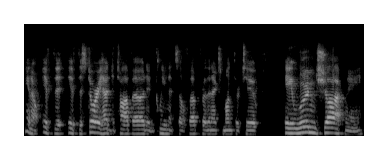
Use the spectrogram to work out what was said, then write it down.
you know, if the if the story had to top out and clean itself up for the next month or two, it wouldn't shock me.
